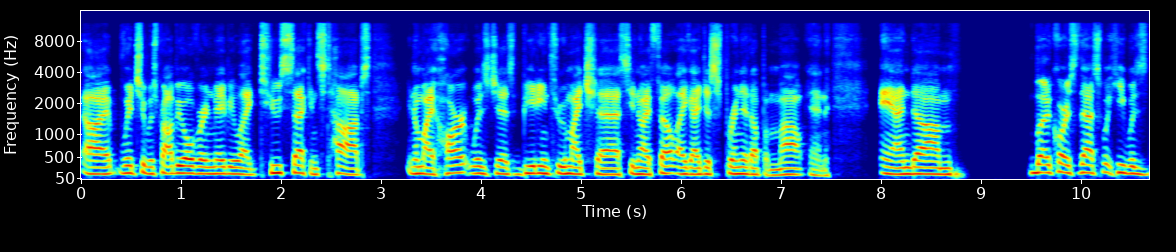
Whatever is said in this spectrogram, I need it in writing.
uh, which it was probably over in maybe like two seconds tops, you know, my heart was just beating through my chest. You know, I felt like I just sprinted up a mountain. And, um, but of course, that's what he was,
